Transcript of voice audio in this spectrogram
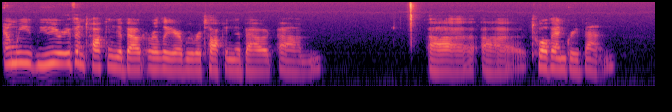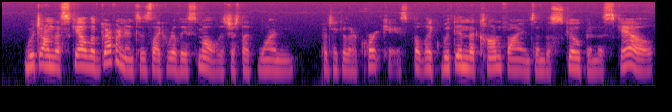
And we we were even talking about earlier. We were talking about um, uh, uh, 12 Angry Men, which on the scale of governance is like really small. It's just like one particular court case. But like within the confines and the scope and the scale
